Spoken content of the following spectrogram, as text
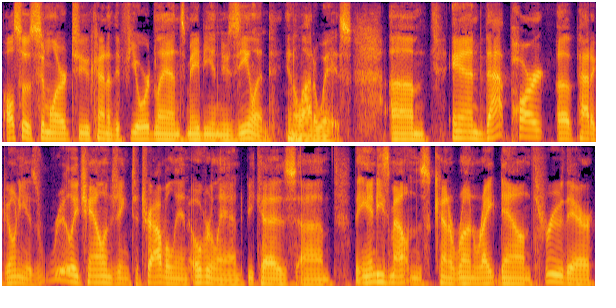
also similar to kind of the fjordlands maybe in New Zealand in a lot of ways. Um, and that part of Patagonia is really challenging to travel in overland because um, the Andes Mountains kind of run right down through there.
